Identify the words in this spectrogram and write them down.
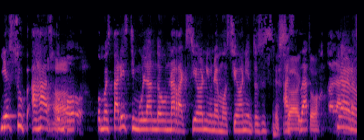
Y es sub, ajá, Es como, como estar estimulando una reacción y una emoción y entonces Exacto. claro.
